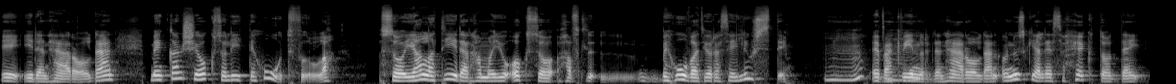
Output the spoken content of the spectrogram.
i, i den här åldern. Men kanske också lite hotfulla. Så i alla tider har man ju också haft behov att göra sig lustig över kvinnor i den här åldern. Och nu ska jag läsa högt åt dig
